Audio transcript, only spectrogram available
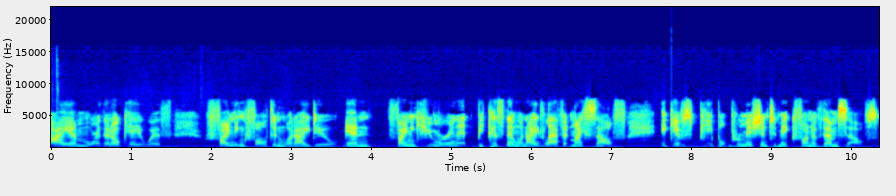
I am more than okay with finding fault in what I do and finding humor in it because then when I laugh at myself, it gives people permission to make fun of themselves.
